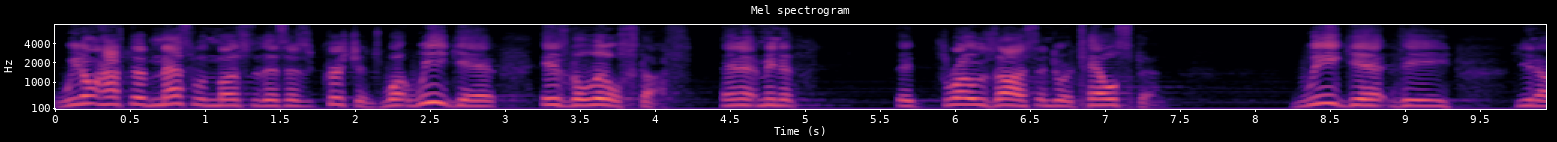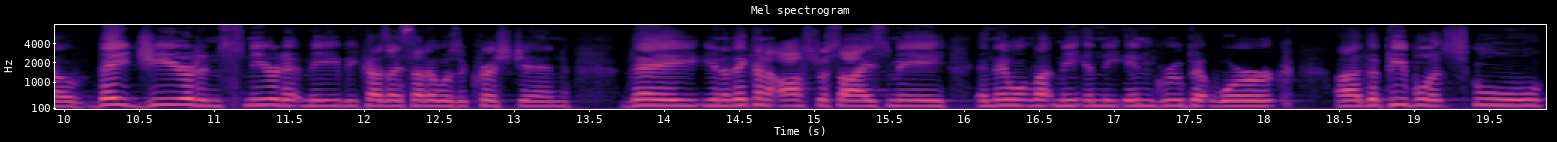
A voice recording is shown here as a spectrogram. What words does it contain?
We don't have to mess with most of this as Christians. What we get is the little stuff. And it, I mean, it, it throws us into a tailspin. We get the, you know, they jeered and sneered at me because I said I was a Christian. They, you know, they kind of ostracized me and they won't let me in the in group at work. Uh, the people at school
